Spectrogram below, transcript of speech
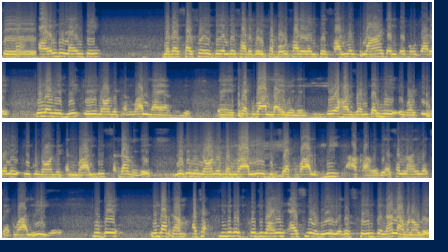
ਤੇ ਆਇਲ ਦੀ ਲਾਈਨ ਤੇ ਮਤਲਬ ਸਰਸੋਂ ਦੇ ਤੇਲ ਦੇ ਸਾਡੇ ਕੋਲ ਇੱਥੇ ਬਹੁਤ ਸਾਰੇ ਇਹਨਾਂ ਤੇ ਸਾਲਮਨ ਪਲਾਂਟ ਇਹਨਾਂ ਤੇ ਬਹੁਤ ਸਾਰੇ, ਉਹਨਾਂ ਵਿੱਚ ਵੀ ਇਹ ਨਾਨ ਰਿਟਰਨ ਵਾਲ ਲਾਇਆ ਹੁੰਦੇ ਚੈੱਕ ਵਾਲ ਲਾਏ ਹੋਏ ਨੇ। ਇਹ ਹੌਰੀਜ਼ੌਂਟਲ ਹੈ, ਇਹ ਵਰਟੀਕਲ ਹੈ, ਇੱਕ ਨਾਨ ਰਿਟਰਨ ਵਾਲ ਵੀ ਸਦਾ ਹੁੰਦੇ ਲੇਕਿਨ ਇਹ ਨਾਨ ਰਿਟਰਨ ਵਾਲ ਨਹੀਂ ਕਿ ਚੈੱਕ ਵਾਲ ਵੀ ਆਖਾਵੇ ਅਸਲ ਨਾ ਇਹਨਾਂ ਚੈੱਕ ਵਾਲ ਹੀ ਹੈ, ਕਿਉਂਕਿ ਇਹਦਾ ਕੰਮ ਅੱਛਾ ਇਹਦੇ ਵਿੱਚ ਕੁਝ ਲਾਈਨ ਐਸੀ ਹੁੰਦੀ ਹੈ ਅਗਰ ਸਟ੍ਰੀਮ ਤੇ ਨਾ ਲਾਵਣਾ ਹੋਵੇ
